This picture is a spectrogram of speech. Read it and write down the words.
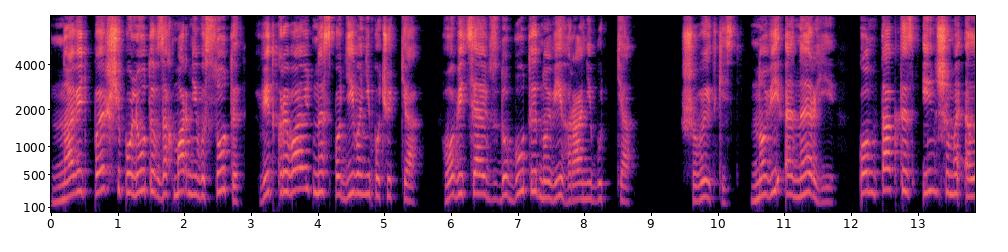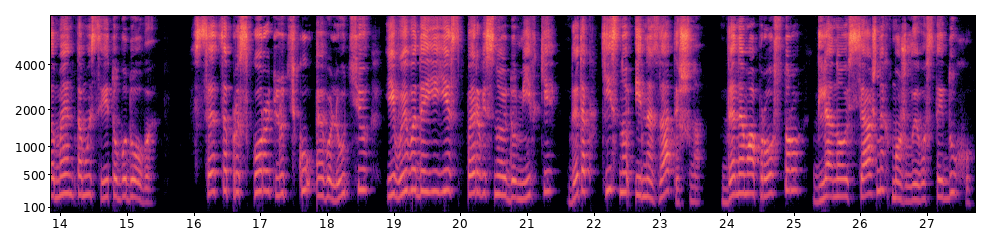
Навіть перші польоти в захмарні висоти відкривають несподівані почуття, обіцяють здобути нові грані буття. Швидкість, нові енергії, контакти з іншими елементами світобудови. Все це прискорить людську еволюцію і виведе її з первісної домівки, де так тісно і незатишно, де нема простору для неосяжних можливостей духу.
